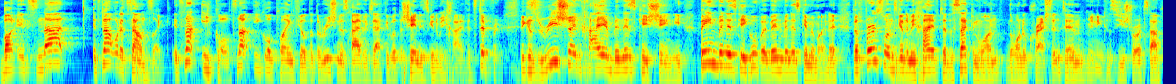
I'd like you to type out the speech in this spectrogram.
but it's not it's not what it sounds like. It's not equal. It's not equal playing field that the Rishon is chayiv exactly what the Sheni is going to be chayiv. It's different. Because Rishon chayiv benizke Sheni, bein benizke gufa, bein benizke memane. The first one's going to be chayiv to the second one, the one who crashed into him, meaning because he's shortstop.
